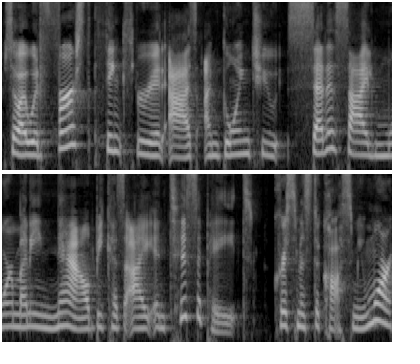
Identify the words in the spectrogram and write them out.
So I would first think through it as I'm going to set aside more money now because I anticipate Christmas to cost me more,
